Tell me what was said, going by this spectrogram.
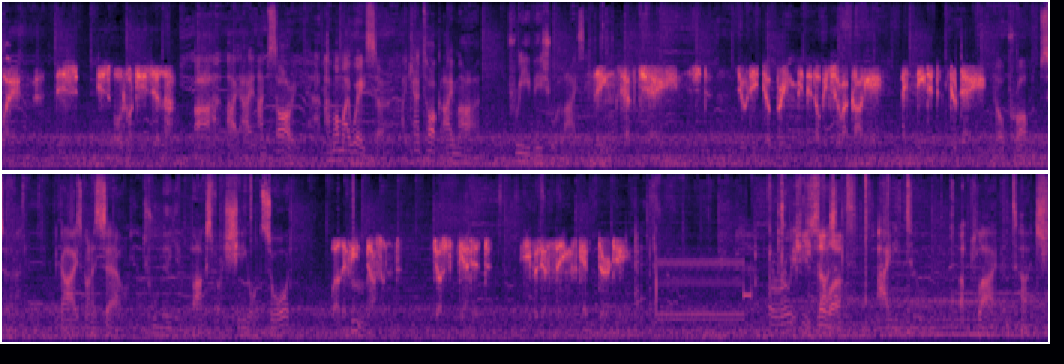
Wang, this is Orochi Zilla. Ah, I, I, I'm sorry. I'm on my way, sir. I can't talk. I'm, uh, pre-visualizing. Things have changed. You need to bring me the Nobitsurakage. I need it today. No problem, sir. The guy's gonna sell two million bucks for a shitty old sword. Well, if he doesn't, just get it. Even if things get dirty. If he Orochi Zilla. doesn't, I need to apply the touch.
